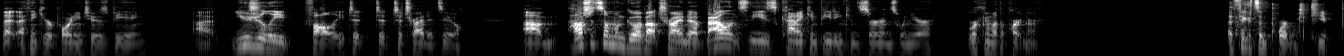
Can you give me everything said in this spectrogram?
that I think you're pointing to as being uh, usually folly to, to, to, try to do. Um, how should someone go about trying to balance these kind of competing concerns when you're working with a partner? I think it's important to keep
